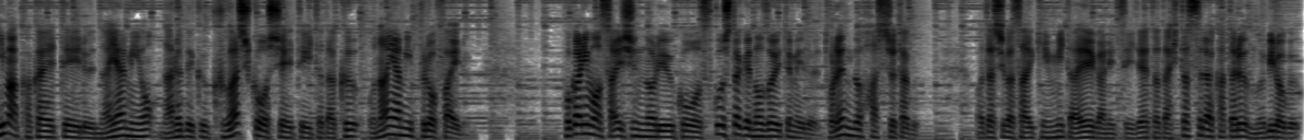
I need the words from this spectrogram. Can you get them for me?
今抱えている悩みをなるべく詳しく教えていただくお悩みプロファイル。他にも最新の流行を少しだけ覗いてみるトレンドハッシュタグ。私が最近見た映画についてただひたすら語るムビログ。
